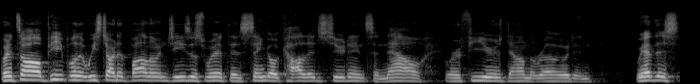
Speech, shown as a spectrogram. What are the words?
But it's all people that we started following Jesus with as single college students, and now we're a few years down the road. And we have this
